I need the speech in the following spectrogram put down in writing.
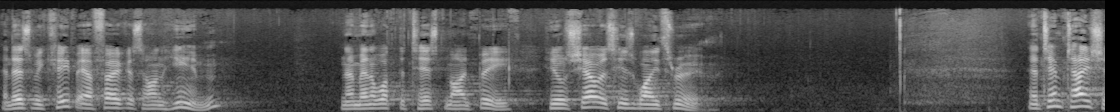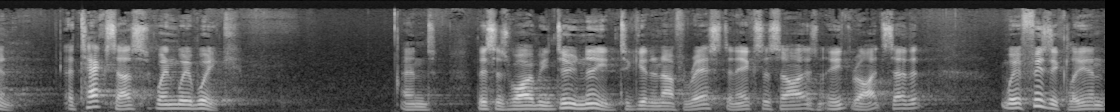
And as we keep our focus on Him, no matter what the test might be, He'll show us His way through. Now, temptation attacks us when we're weak. And this is why we do need to get enough rest and exercise and eat right so that we're physically and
